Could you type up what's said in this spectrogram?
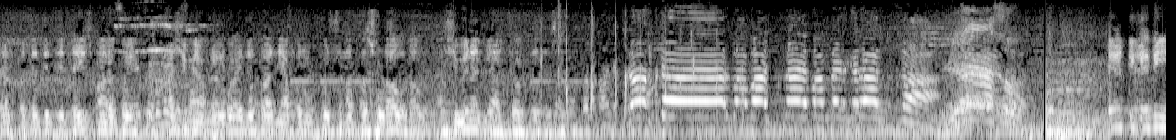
त्याच पद्धतीचे तेही स्मारक होईल. अशी मी आपल्याला ग्वाही देतो आणि आपण उपोषण आता सोडावं अशी विनंती आजच्या डॉक्टर बाबासाहेब आंबेडकरांचा. या ठिकाणी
